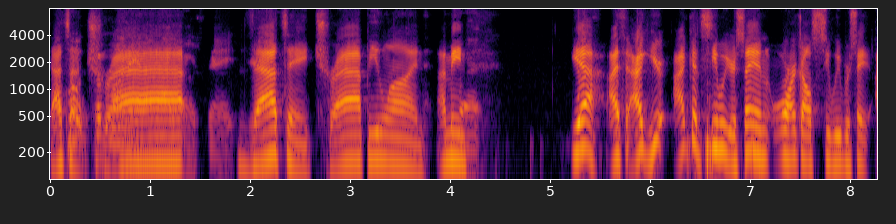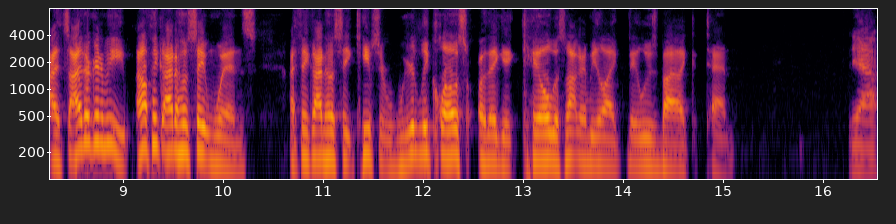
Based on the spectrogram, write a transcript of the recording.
that's a put money on trap. State. That's a trappy line. I mean, But- yeah, I th- I, you're, I could see what you're saying, or like I'll see Weber State. It's either going to be. I don't think Idaho State wins. I think Idaho State keeps it weirdly close, or they get killed. It's not going to be like they lose by like ten. Yeah.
